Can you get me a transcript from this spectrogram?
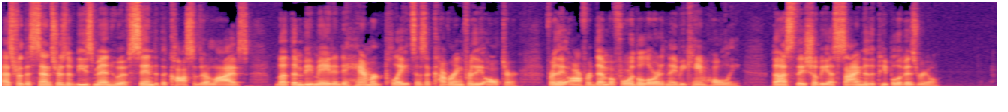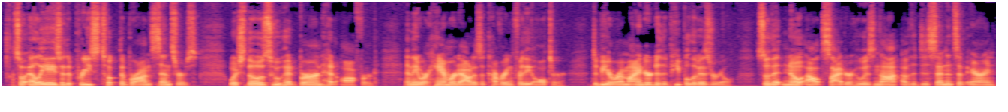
As for the censers of these men who have sinned at the cost of their lives, let them be made into hammered plates as a covering for the altar, for they offered them before the Lord and they became holy. Thus they shall be a sign to the people of Israel. So Eleazar the priest took the bronze censers, which those who had burned had offered, and they were hammered out as a covering for the altar, to be a reminder to the people of Israel, so that no outsider who is not of the descendants of Aaron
